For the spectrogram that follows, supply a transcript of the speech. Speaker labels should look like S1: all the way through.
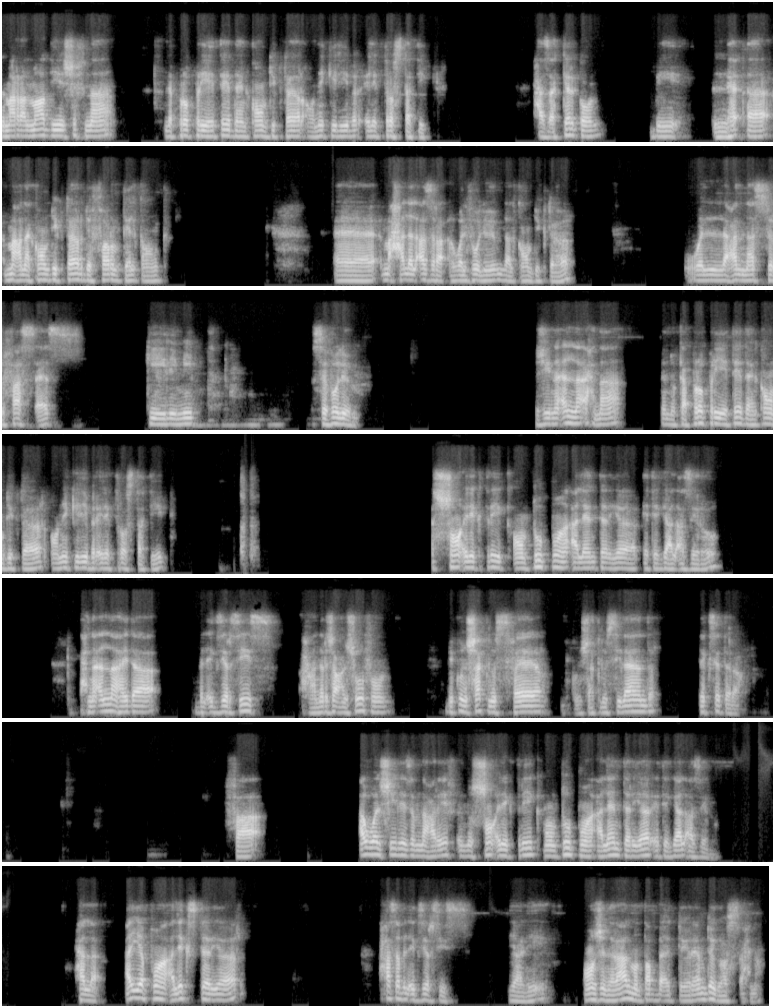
S1: المرة الماضية شفنا ال propriétés d'un conducteur en équilibre électrostatique. حذكركم بمعنى conducteur de forme quelconque. محل الأزرق هو ال volume لل conducteur وعندنا ال surface S qui limite ce volume جينا قلنا إحنا انه ك propriété d'un conducteur en équilibre électrostatique champ électrique en tout point à l'intérieur est égal à zéro. إحنا قلنا هيدا بال exercice حنرجع نشوفهم بيكون شكله sphère بيكون شكله cylindre et cetera ف اول شيء لازم نعرف انه ال champ électrique en tout point à l'intérieur est égal à zéro. هلا أي point à l'extérieur حسب ال exercice يعني en général بنطبق ال théorème de Gauss إحنا.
